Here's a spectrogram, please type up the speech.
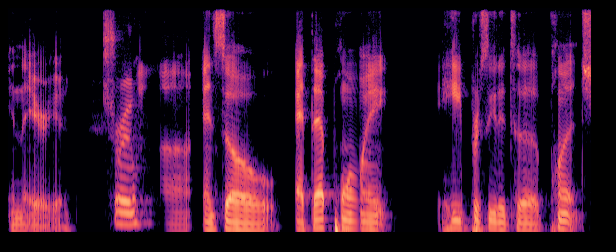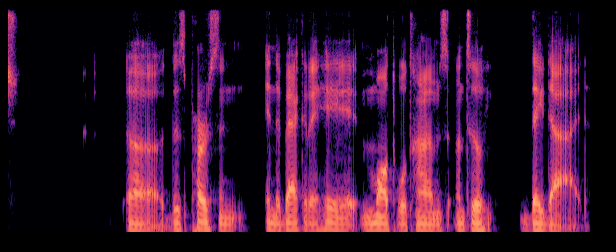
in the area. True. Uh, and so at that point, he proceeded to punch uh, this person in the back of the head multiple times until they died.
